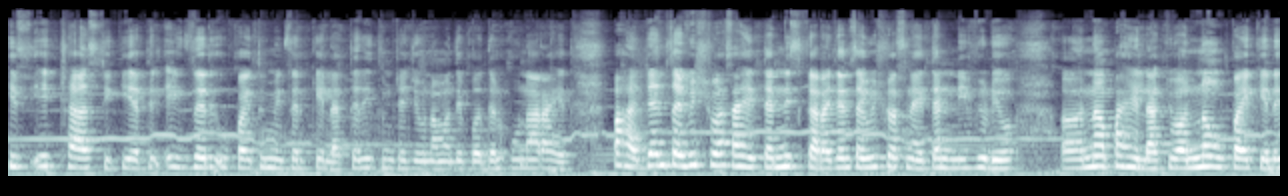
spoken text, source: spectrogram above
हीच इच्छा असते की यातील एक जरी उपाय तुम्ही जर केला तरी तुमच्या जीवनामध्ये बदल होणार आहेत. पहा ज्यांचा विश्वास आहे त्यांनीच करा ज्यांचा विश्वास नाही त्यांनी व्हिडिओ न पाहिला किंवा न उपाय केले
